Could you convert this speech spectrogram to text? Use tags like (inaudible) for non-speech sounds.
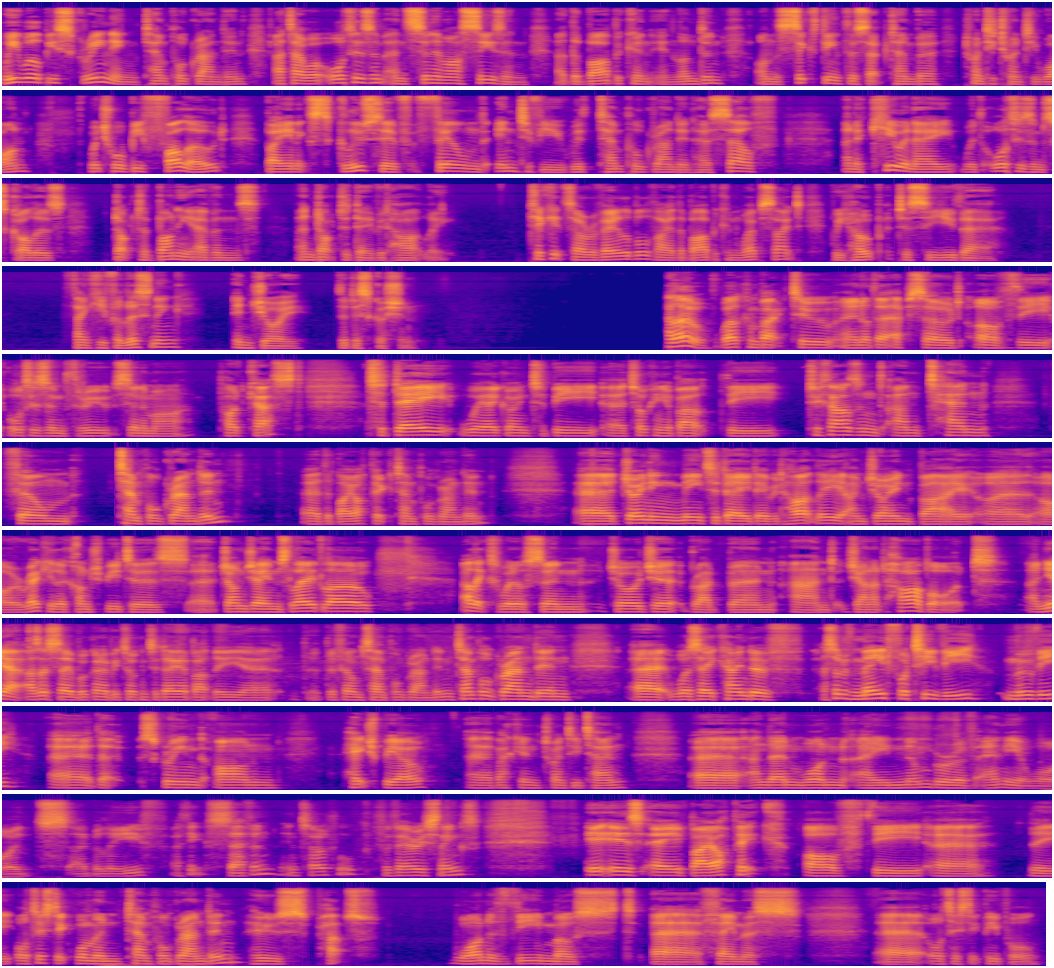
We will be screening Temple Grandin at our Autism and Cinema season at the Barbican in London on the 16th of September 2021 which will be followed by an exclusive filmed interview with Temple Grandin herself and a Q&A with autism scholars Dr. Bonnie Evans and Dr. David Hartley. Tickets are available via the Barbican website. We hope to see you there. Thank you for listening. Enjoy the discussion. Hello, welcome back to another episode of the Autism Through Cinema podcast. Today we're going to be uh, talking about the 2010 film Temple Grandin, uh, the biopic Temple Grandin. Uh, joining me today, David Hartley. I'm joined by uh, our regular contributors, uh, John James Laidlow, Alex Wilson, Georgia Bradburn, and Janet Harbord. And yeah, as I say, we're going to be talking today about the uh, the, the, film Temple Grandin. Temple Grandin uh, was a kind of a sort of made-for-TV movie that screened on HBO uh, back in 2010, uh, and then won a number of Emmy Awards, I believe. I think seven in total for various things. It is a biopic of the uh, the autistic woman Temple Grandin, who's perhaps one of the most uh, famous uh, autistic people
